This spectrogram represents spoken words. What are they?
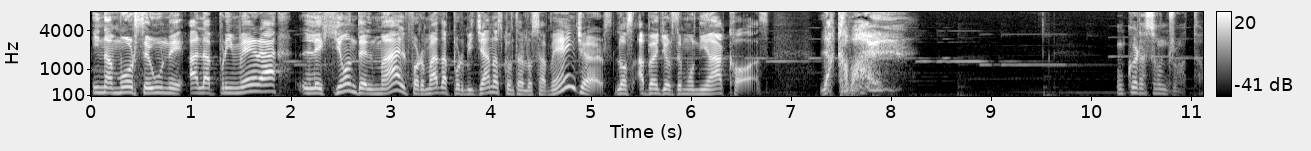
Y Namor se une a la primera legión del mal formada por villanos contra los Avengers, los Avengers demoníacos. La cabal. Un corazón roto.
